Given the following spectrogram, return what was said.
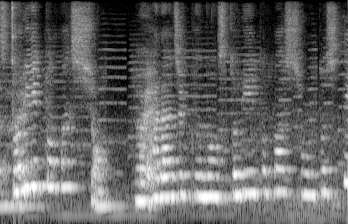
ストリートファッション、はい。原宿のストリートファッションとして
